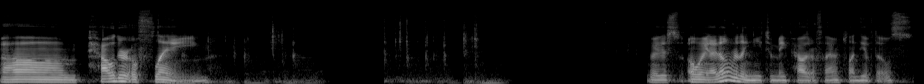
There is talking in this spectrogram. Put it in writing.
Um, Powder of Flame. Wait, this. Oh wait, I don't really need to make powder. I have plenty of those.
